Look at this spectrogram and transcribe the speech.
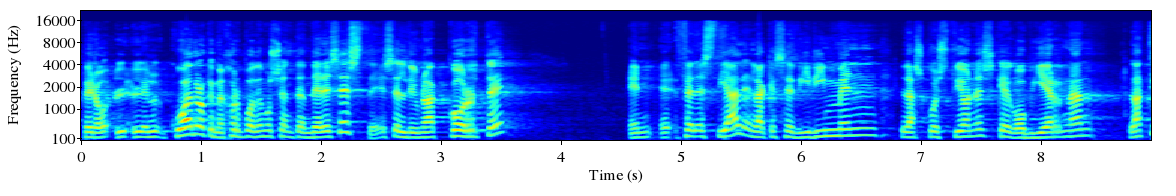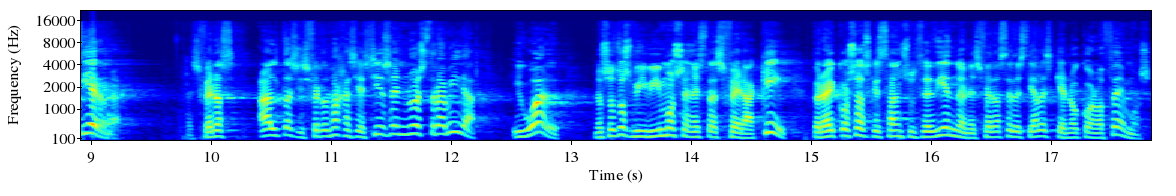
Pero el cuadro que mejor podemos entender es este, es el de una corte eh, celestial en la que se dirimen las cuestiones que gobiernan la tierra. Esferas altas y esferas bajas. Y así es en nuestra vida. Igual, nosotros vivimos en esta esfera aquí, pero hay cosas que están sucediendo en esferas celestiales que no conocemos.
